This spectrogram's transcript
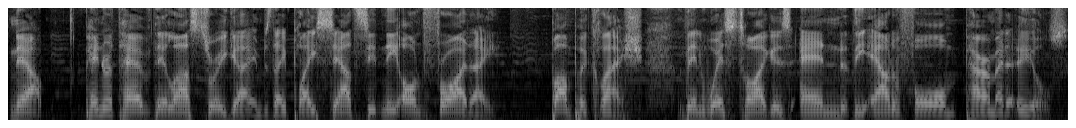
Now, Penrith have their last three games. They play South Sydney on Friday bumper clash. Then West Tigers and the out of form Parramatta Eels.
